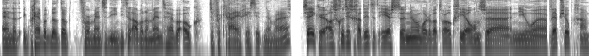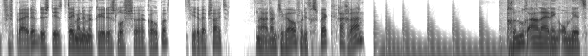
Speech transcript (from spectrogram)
En dat, ik begrijp ook dat het ook voor mensen die niet een abonnement hebben ook te verkrijgen is, dit nummer. Hè? Zeker. Als het goed is gaat dit het eerste nummer worden wat we ook via onze eh, nieuwe webshop gaan verspreiden. Dus dit themanummer kun je dus los eh, kopen via de website. Nou, dankjewel voor dit gesprek. Graag gedaan. Genoeg aanleiding om dit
